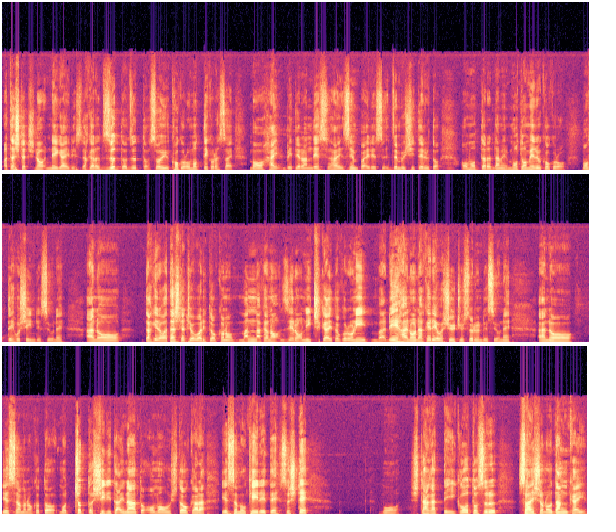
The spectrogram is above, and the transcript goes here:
私たちの願いです。だからずっとずっとそういう心を持ってください。もうはい、ベテランです。はい、先輩です。全部知ってると思ったらダメ。求める心を持ってほしいんですよね。あのだけど私たちは割とこの真ん中のゼロに近いところに、まあ、礼拝の中では集中するんですよね。あのイエス様のこともうちょっと知りたいなと思う人からイエス様を受け入れてそしてもう従っていこうとする最初の段階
